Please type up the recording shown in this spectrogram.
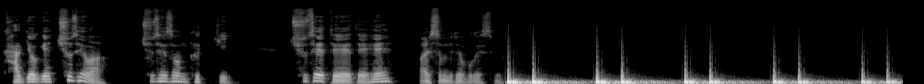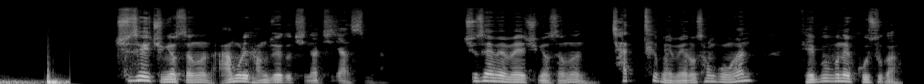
가격의 추세와 추세선 긋기, 추세대에 대해 말씀드려 보겠습니다. 추세의 중요성은 아무리 강조해도 지나치지 않습니다. 추세 매매의 중요성은 차트 매매로 성공한 대부분의 고수가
